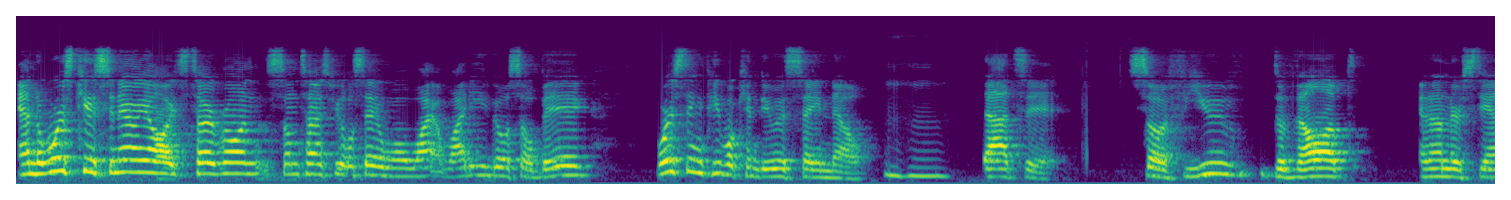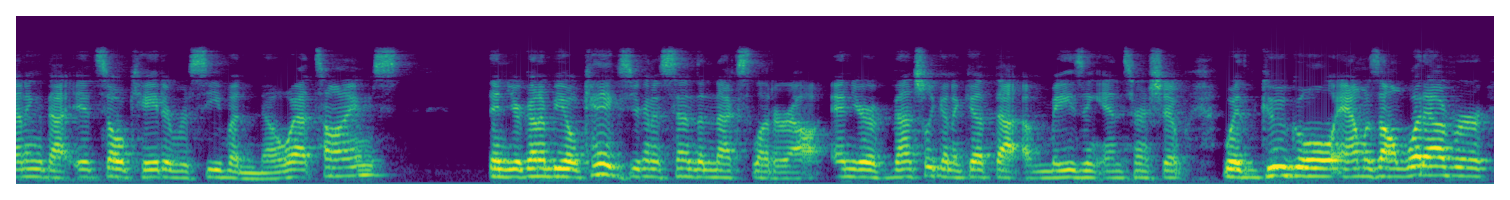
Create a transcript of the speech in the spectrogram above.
And the worst case scenario, I always tell everyone, sometimes people say, well, why, why do you go so big? Worst thing people can do is say no. Mm-hmm. That's it. So if you've developed an understanding that it's okay to receive a no at times, then you're going to be okay because you're going to send the next letter out and you're eventually going to get that amazing internship with Google, Amazon, whatever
